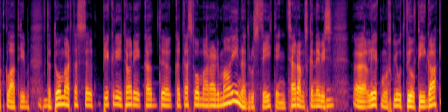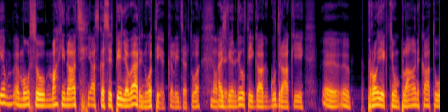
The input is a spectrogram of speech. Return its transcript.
atklātība, mm -hmm. tad tomēr tas piekrītu arī, kad, kad tas tomēr arī maina druscītiņi. Cerams, ka nevis mm uh, liek mums kļūt viltīgākiem mūsu mahinācijās, kas ir pieļauj arī notiek līdz ar to Notiek. aizvien viltīgāki, gudrāki e, projekti un plāni, kā to,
